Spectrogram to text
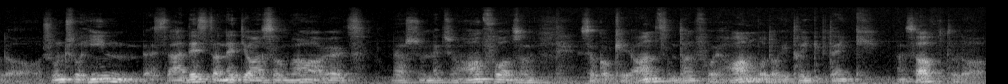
oder schon schon hin. Dass auch das dann nicht ja sagen, ah, jetzt wärst du nicht schon heimfahren, sondern ich sage, okay, eins und dann fahre ich heim oder ich trinke, denke einen Saft oder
